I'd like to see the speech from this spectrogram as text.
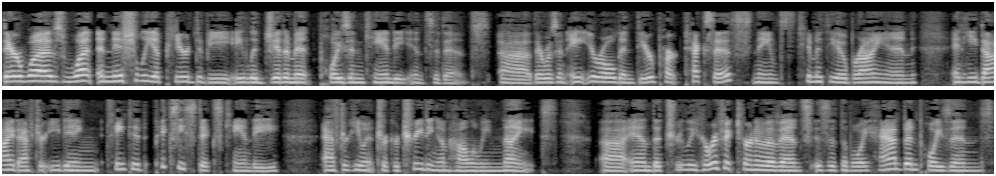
there was what initially appeared to be a legitimate poison candy incident. Uh, there was an eight-year-old in Deer Park, Texas, named Timothy O'Brien, and he died after eating tainted Pixie sticks candy after he went trick-or-treating on Halloween night. Uh, and the truly horrific turn of events is that the boy had been poisoned,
